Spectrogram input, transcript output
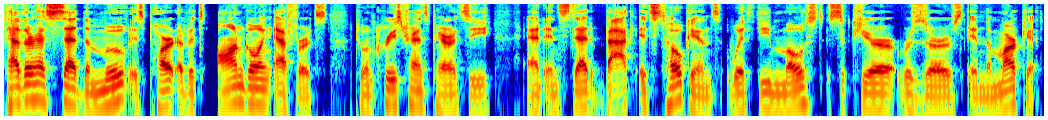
Tether has said the move is part of its ongoing efforts to increase transparency and instead back its tokens with the most secure reserves in the market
